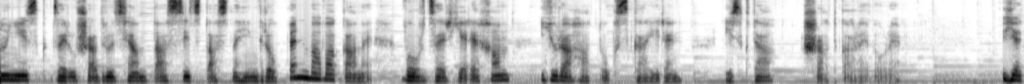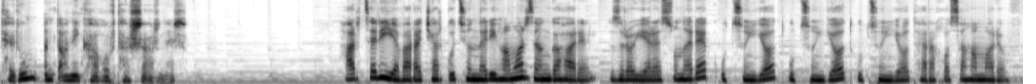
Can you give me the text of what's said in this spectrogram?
Նույնիսկ ձեր ուշադրության 10-ից 15 րոպեն բավական է, որ ձեր երեխան յուրահատուկ զգա իրեն։ Իսկ դա շատ կարևոր է։ Եթերում ընտանիք հաղորդաշարներ։ Հարցերի եւ առաջարկությունների համար զանգահարել 033 87 87 87 հեռախոսահամարով։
